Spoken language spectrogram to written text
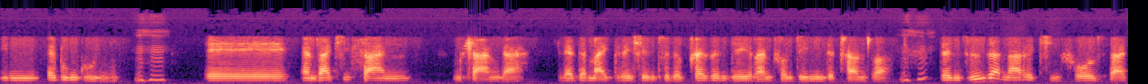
in Ebunguni, uh, mm-hmm. eh, and that his son Mhlanga led the migration to the present day Randfontein in the Transvaal. Mm-hmm. The Nzunza narrative holds that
